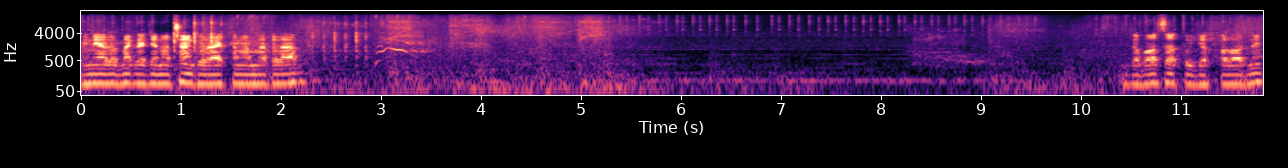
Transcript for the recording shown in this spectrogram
Minél előbb meglegyen a jungle itemem legalább. Azzal tudjak haladni.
